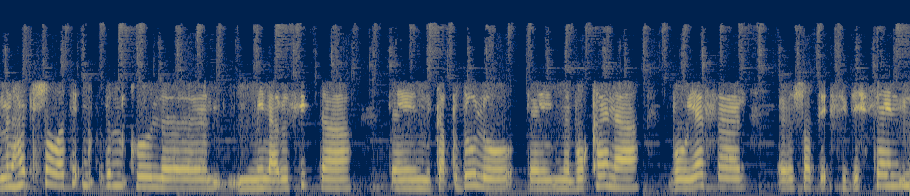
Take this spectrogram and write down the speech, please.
من هذه الشواطئ نقدر نقول مينارو سيتا كاين كابدولو كاين بوقانا بوياسر شاطئ سيدي حسين.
